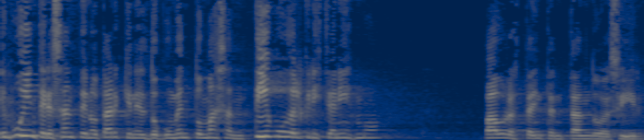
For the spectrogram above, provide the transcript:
Es muy interesante notar que en el documento más antiguo del cristianismo, Pablo está intentando decir,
